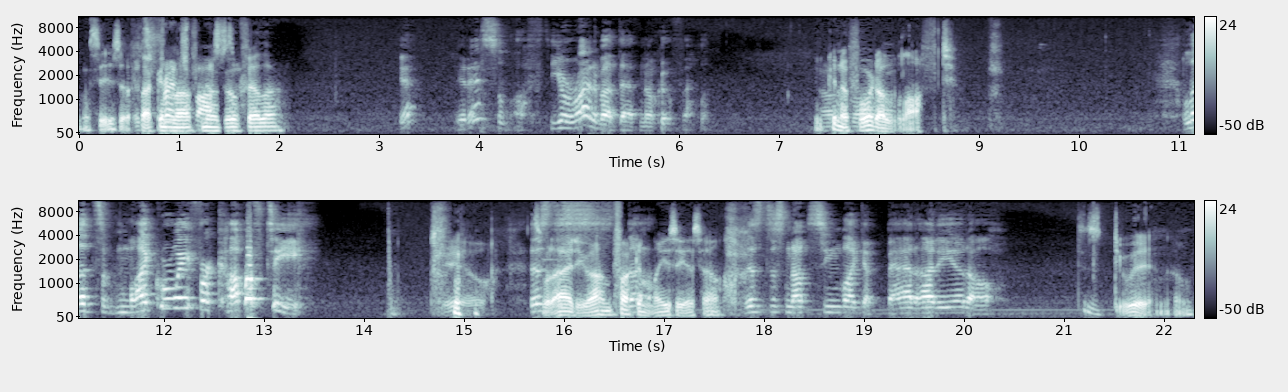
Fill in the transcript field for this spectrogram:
This is a It's fucking French loft no go fella. It is a loft. You're right about that, Noko fella. You Oh, can afford a loft. Let's microwave our cup of tea. Ew. That's what I do. I'm fucking not- lazy as hell. This does not seem like a bad idea at all. Just do it. I don't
